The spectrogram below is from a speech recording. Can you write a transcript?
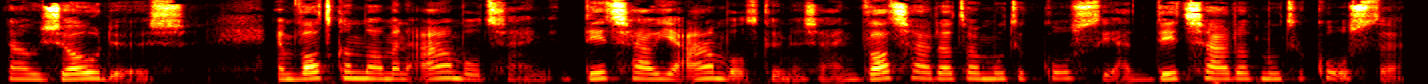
Nou, zo dus. En wat kan dan mijn aanbod zijn? Dit zou je aanbod kunnen zijn. Wat zou dat dan moeten kosten? Ja, dit zou dat moeten kosten.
